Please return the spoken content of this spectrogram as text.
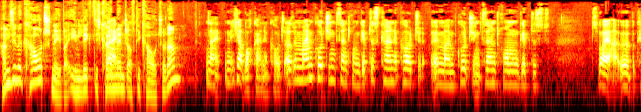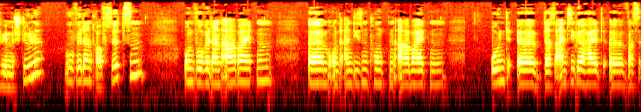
Haben Sie eine Couch? Nee, bei Ihnen legt sich kein Nein. Mensch auf die Couch, oder? Nein, ich habe auch keine Coach. Also in meinem Coachingzentrum gibt es keine Coach. In meinem Coachingzentrum gibt es zwei äh, bequeme Stühle, wo wir dann drauf sitzen und wo wir dann arbeiten. ähm, und an diesen Punkten arbeiten. Und äh, das Einzige halt, äh, was,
